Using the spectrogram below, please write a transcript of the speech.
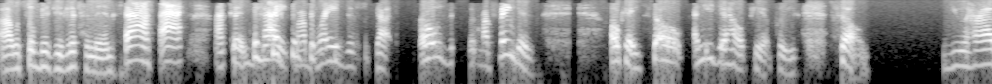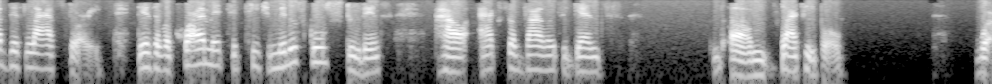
I was so busy listening. I couldn't type. My brain just got frozen with my fingers. Okay, so I need your help here, please. So you have this last story. There's a requirement to teach middle school students how acts of violence against um, black people Well,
